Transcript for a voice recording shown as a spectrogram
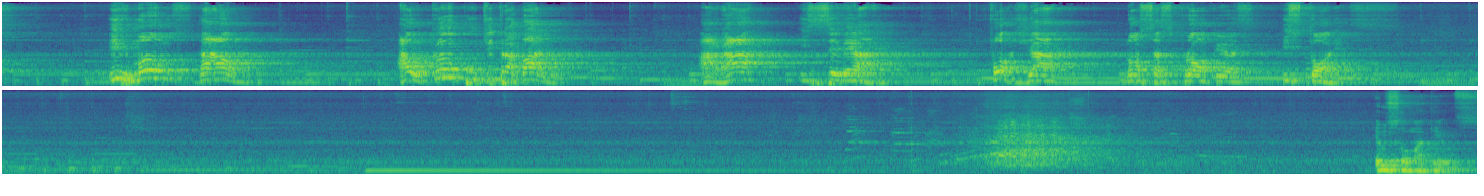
irmãos da alma, ao campo de trabalho, arar e semear, forjar nossas próprias histórias. Eu sou Mateus.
